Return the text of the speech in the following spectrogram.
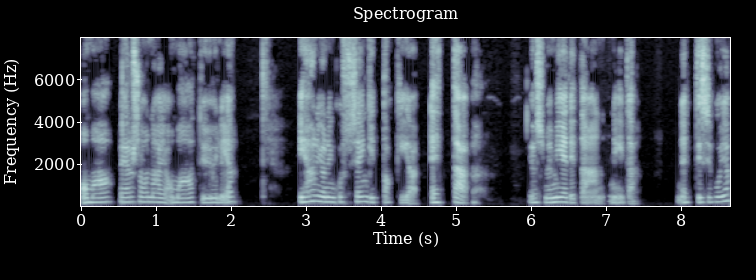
omaa persoonaa ja omaa tyyliä. Ihan jo niin kuin senkin takia, että jos me mietitään niitä nettisivuja,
